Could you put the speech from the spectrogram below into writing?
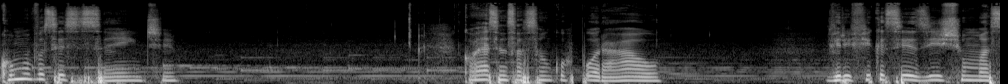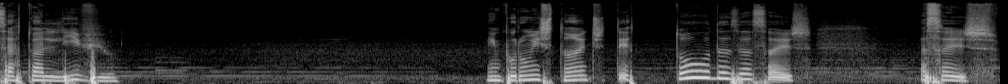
Como você se sente? Qual é a sensação corporal? Verifica se existe um certo alívio em por um instante ter todas essas essas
